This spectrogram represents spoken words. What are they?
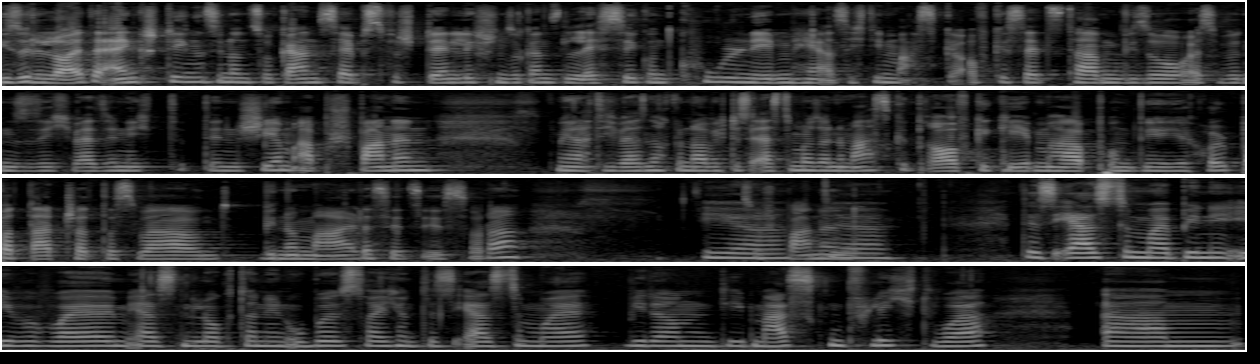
wie so die Leute eingestiegen sind und so ganz selbstverständlich, schon so ganz lässig und cool nebenher sich die Maske aufgesetzt haben, wie so, als würden sie sich, weiß ich nicht, den Schirm abspannen. Mir dachte, ich weiß noch genau, wie ich das erste Mal so eine Maske draufgegeben habe und wie holpertatschert das war und wie normal das jetzt ist, oder? Ja, so spannend. Ja. Das erste Mal bin ich, ich war ja im ersten Lockdown in Oberösterreich und das erste Mal, wie dann die Maskenpflicht war, ähm,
